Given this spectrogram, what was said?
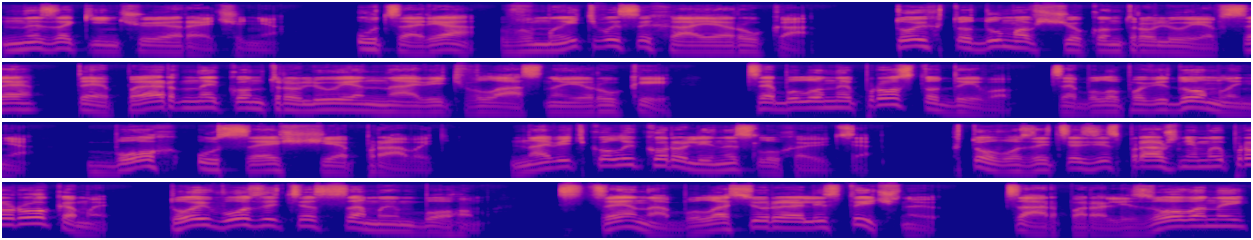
не закінчує речення. У царя вмить висихає рука. Той, хто думав, що контролює все, тепер не контролює навіть власної руки. Це було не просто диво, це було повідомлення Бог усе ще править, навіть коли королі не слухаються. Хто возиться зі справжніми пророками, той возиться з самим Богом. Сцена була сюрреалістичною. Цар паралізований,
